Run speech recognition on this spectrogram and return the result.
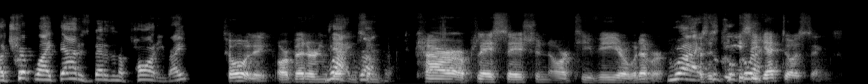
a trip like that is better than a party, right? Totally. Or better than right, getting right. some car or PlayStation or TV or whatever. Right. Because it's easy to get those things.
